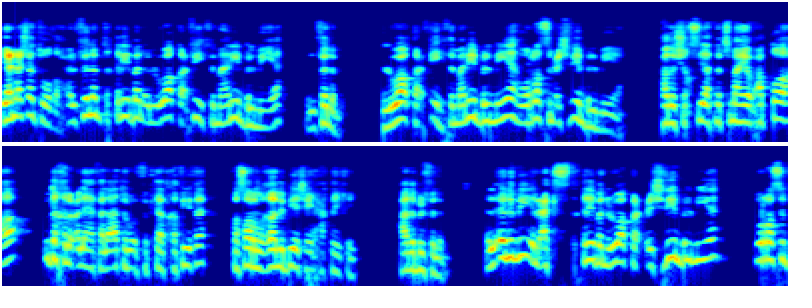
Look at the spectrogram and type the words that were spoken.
يعني عشان توضح الفيلم تقريبا الواقع فيه 80% الفيلم. الواقع فيه 80% والرسم 20% هذو الشخصيات نفس ما هي وحطوها ودخلوا عليها فلاتر و effectات خفيفة فصار الغالبيه شيء حقيقي. هذا بالفيلم. الانمي العكس تقريبا الواقع 20% والرسم 80%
